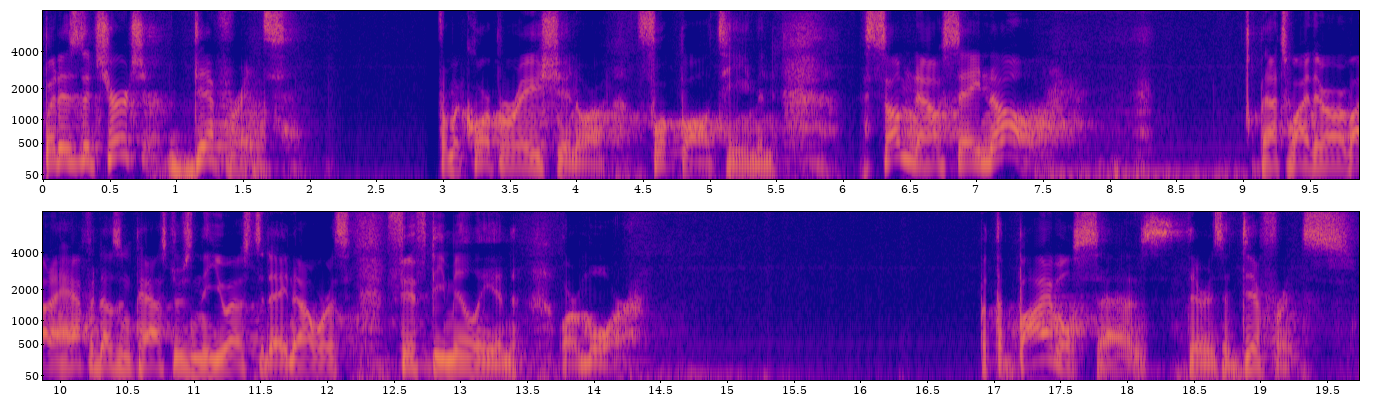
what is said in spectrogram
But is the church different from a corporation or a football team? And some now say no. That's why there are about a half a dozen pastors in the U.S. today now worth 50 million or more. But the Bible says there is a difference.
